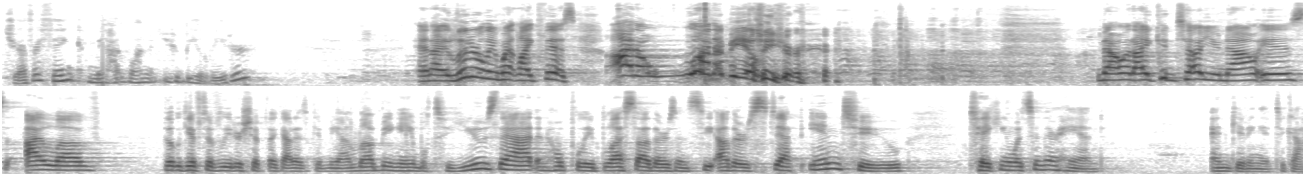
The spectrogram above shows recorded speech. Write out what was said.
did you ever think God wanted you to be a leader? And I literally went like this I don't want to be a leader. now, what I can tell you now is I love the gift of leadership that God has given me. I love being able to use that and hopefully bless others and see others step into taking what's in their hand and giving it to God.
